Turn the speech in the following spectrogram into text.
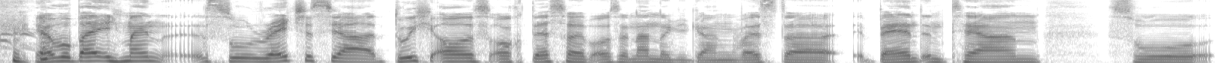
Ja, wobei, ich meine, so Rage ist ja durchaus auch deshalb auseinandergegangen, weil es da bandintern so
